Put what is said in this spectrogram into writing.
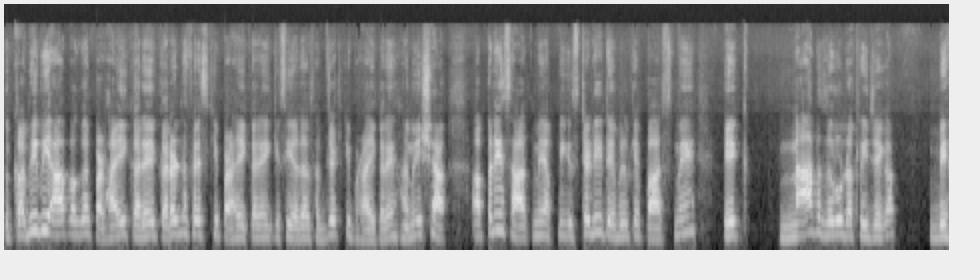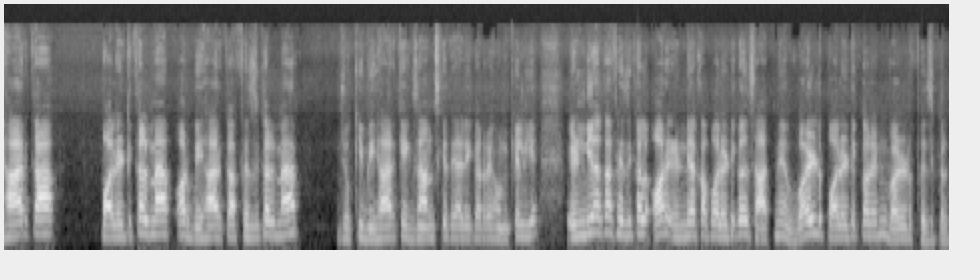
तो कभी भी आप अगर पढ़ाई करें करंट अफेयर्स की पढ़ाई करें, किसी अदर सब्जेक्ट की पढ़ाई करें, हमेशा अपने साथ में, अपनी स्टडी टेबल के पास में एक मैप ज़रूर रख लीजिएगा। बिहार का पॉलिटिकल मैप और बिहार का फ़िज़िकल मैप जो कि बिहार के एग्ज़ाम्स की तैयारी कर रहे हैं उनके लिए इंडिया का फ़िज़िकल और इंडिया का पॉलिटिकल साथ में world political and world physical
